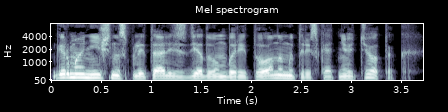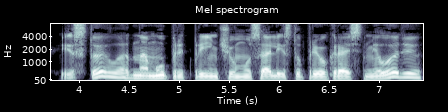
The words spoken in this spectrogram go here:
гармонично сплетались с дедовым баритоном и трескотней теток, и стоило одному предприимчивому солисту приукрасить мелодию,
